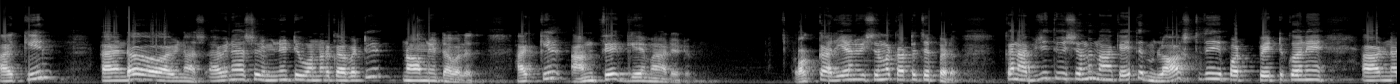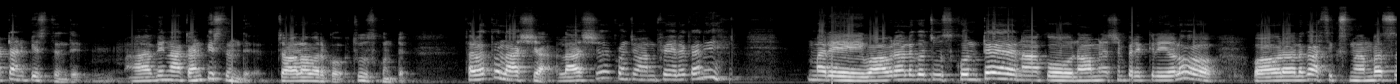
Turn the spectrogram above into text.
అఖిల్ అండ్ అవినాష్. అవినాష్ ఇమ్యూనిటీ ఉన్నాడు కాబట్టి నామినేట్ అవ్వలేదు. అఖిల్ అన్ఫేక్ గేమ్ ఆడాడు. ఒక్క హర్యానా విషయంలో కరెక్ట్ చెప్పాడు. కానీ అభిజిత్ విషయంలో నాకైతే లాస్ట్ది పెట్టుకొని ఆడినట్టు అనిపిస్తుంది. అది నాకు అనిపిస్తుంది చాలా వరకు చూసుకుంటే. తర్వాత లాస్ట్ లాస్ట్ కొంచెం అన్ఫేర్ కానీ మరి ఓవరాల్గా చూసుకుంటే నాకు నామినేషన్ ప్రక్రియలో ఓవరాల్గా సిక్స్ మెంబర్స్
